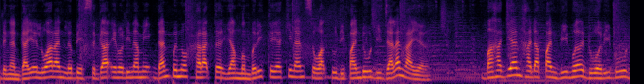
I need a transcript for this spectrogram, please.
dengan gaya luaran lebih segar aerodinamik dinamik dan penuh karakter yang memberi keyakinan sewaktu dipandu di jalan raya. Bahagian hadapan Viva 2026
